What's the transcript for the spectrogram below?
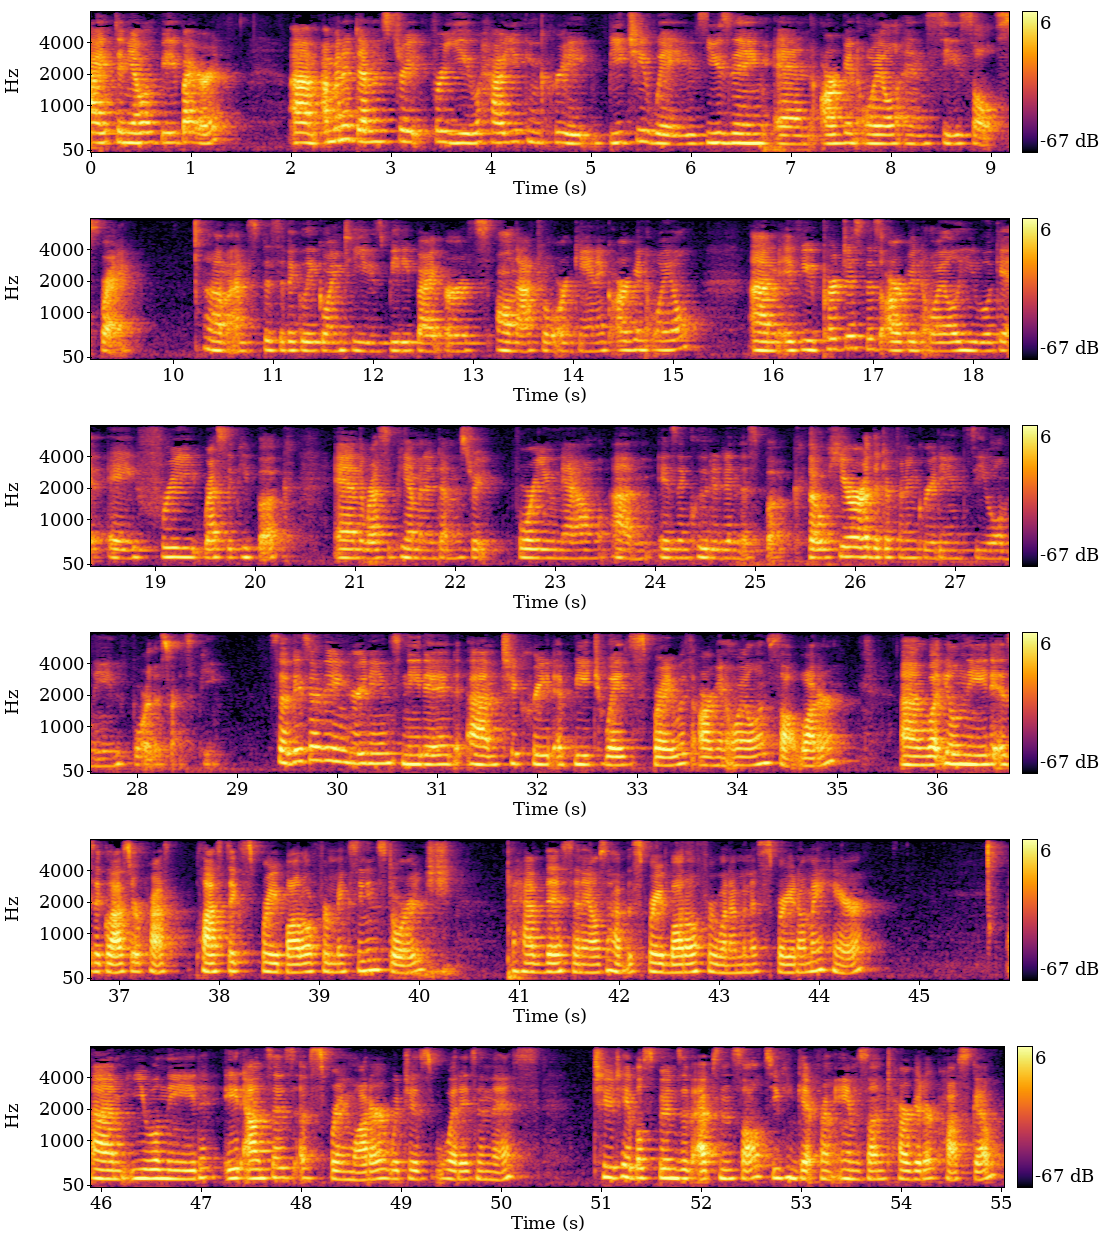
Hi, Danielle with Beauty by Earth. Um, I'm going to demonstrate for you how you can create beachy waves using an argan oil and sea salt spray. Um, I'm specifically going to use Beauty by Earth's all natural organic argan oil. Um, if you purchase this argan oil, you will get a free recipe book, and the recipe I'm going to demonstrate for you now um, is included in this book. So here are the different ingredients you will need for this recipe. So these are the ingredients needed um, to create a beach wave spray with argan oil and salt water. Um, what you'll need is a glass or plastic spray bottle for mixing and storage. I have this and I also have the spray bottle for when I'm going to spray it on my hair. Um, you will need 8 ounces of spring water, which is what is in this. 2 tablespoons of Epsom salts you can get from Amazon, Target, or Costco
